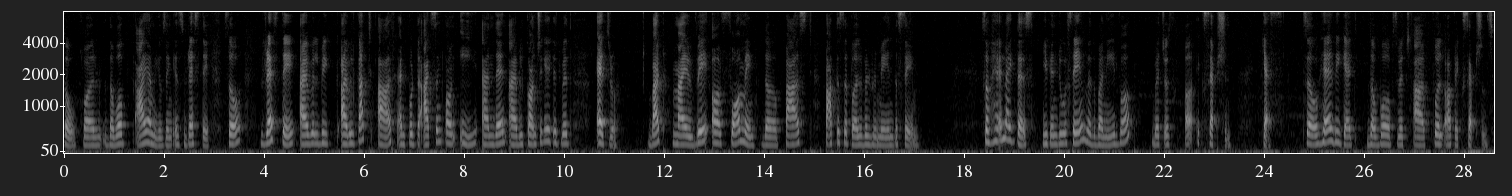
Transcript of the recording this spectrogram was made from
So for the verb I am using is reste. So reste I will be I will cut R and put the accent on E and then I will conjugate it with être. But my way of forming the past participle will remain the same. So here like this you can do the same with venir verb which is a exception. Yes. So here we get the verbs which are full of exceptions.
